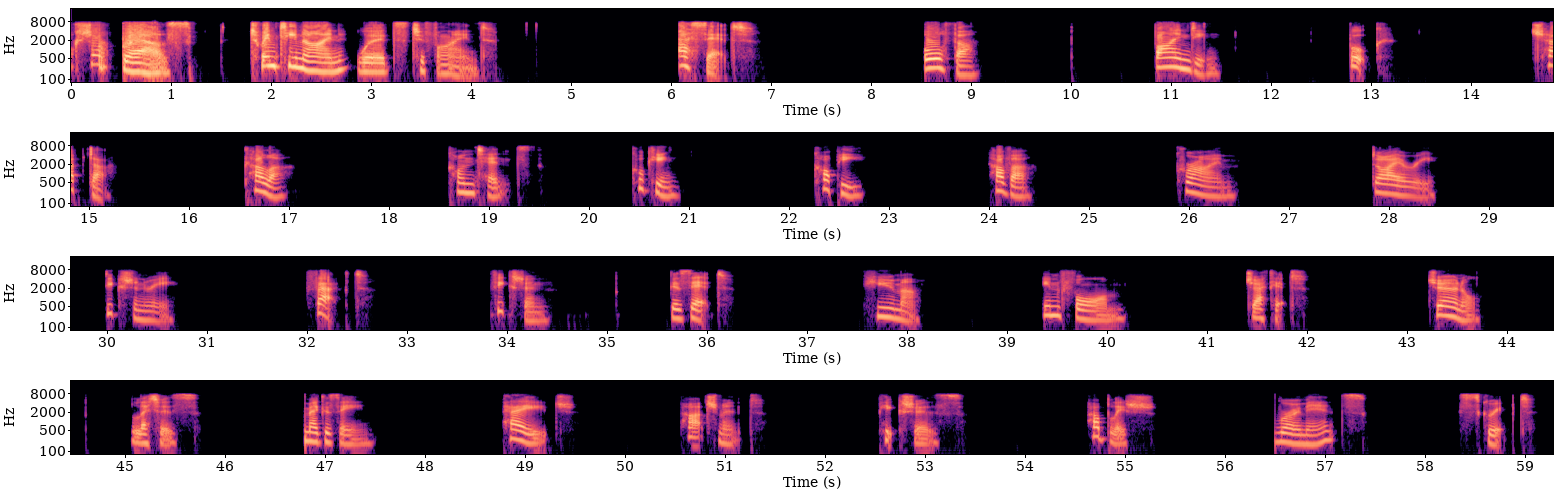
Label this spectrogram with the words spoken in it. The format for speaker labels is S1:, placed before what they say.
S1: Bookshop browse. 29 words to find. Asset. Author. Binding. Book. Chapter. Colour. Contents. Cooking. Copy. Cover. Crime. Diary. Dictionary. Fact. Fiction. Gazette. Humour. Inform. Jacket. Journal. Letters. Magazine. Page. Parchment. Pictures. Publish. Romance. Script.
